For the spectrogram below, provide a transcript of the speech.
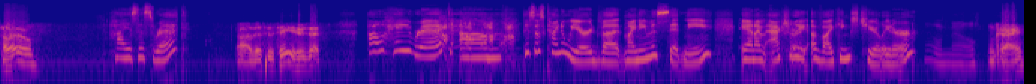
Hello. Hi, is this Rick? Uh, this is he. Who's this? Oh, hey, Rick. Um, this is kind of weird, but my name is Sydney, and I'm actually a Vikings cheerleader. Oh no. Okay.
